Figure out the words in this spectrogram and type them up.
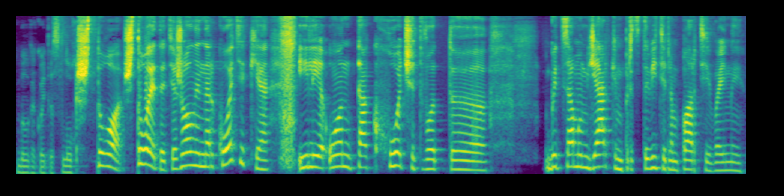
был какой-то слух. Что? Что это? Тяжелые наркотики? Или он так хочет вот э, быть самым ярким представителем партии войны?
